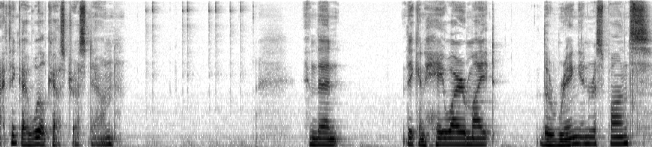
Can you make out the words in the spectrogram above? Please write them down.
I think I will cast Dress Down. And then they can Haywire Mite the ring in response.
